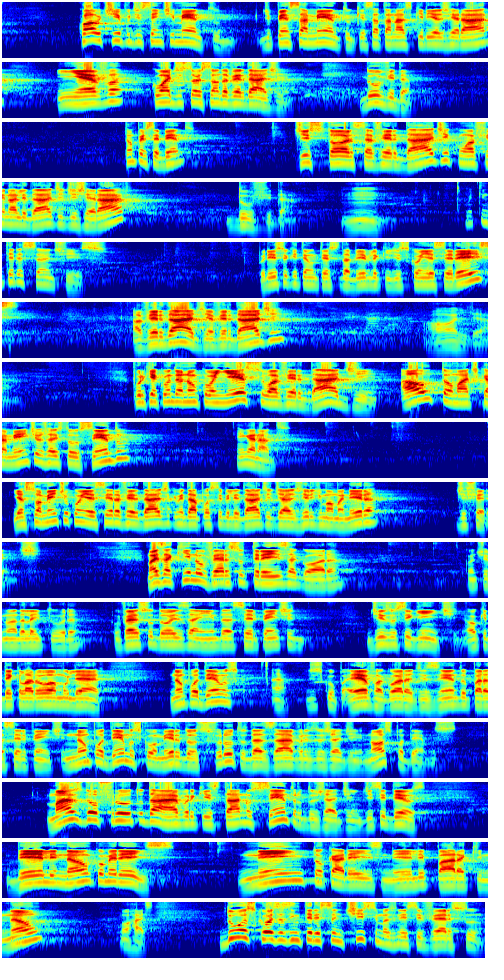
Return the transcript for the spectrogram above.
Qual o tipo de sentimento, de pensamento que Satanás queria gerar em Eva com a distorção da verdade? Dúvida. Estão percebendo? Distorce a verdade com a finalidade de gerar dúvida. Hum, muito interessante isso. Por isso que tem um texto da Bíblia que diz: Conhecereis a verdade, a verdade. Olha. Porque quando eu não conheço a verdade, automaticamente eu já estou sendo enganado. E é somente o conhecer a verdade que me dá a possibilidade de agir de uma maneira diferente. Mas aqui no verso 3 agora, continuando a leitura, o verso 2 ainda, a serpente diz o seguinte, ao que declarou a mulher: Não podemos. Ah, desculpa, Eva agora dizendo para a serpente: Não podemos comer dos frutos das árvores do jardim. Nós podemos. Mas do fruto da árvore que está no centro do jardim, disse Deus: Dele não comereis, nem tocareis nele, para que não morrais. Duas coisas interessantíssimas nesse verso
